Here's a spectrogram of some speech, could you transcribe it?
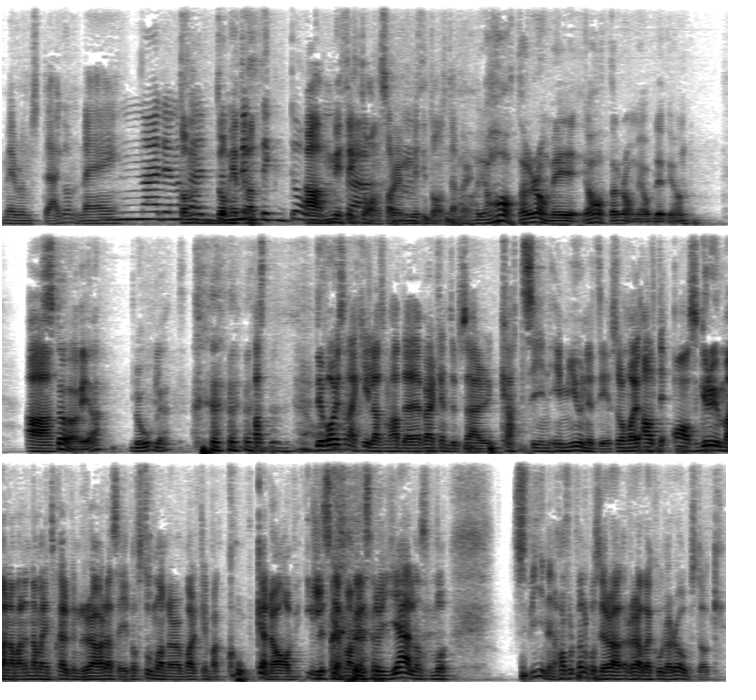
Mehrunes Dagon? Nej. Mm, Nej, det är något De- här, de heter något- Mythic Dawn. Ah, Mythic. Dawn. Sorry, Mm. Mythic Dawn stämmer. Jag hatade dem i, jag hatade dem i Oblivion. Ah, Störiga. Dog lätt. fast det var ju såna här killar som hade verkligen typ så här cutscene immunity. Så de var ju alltid asgrymma när man, när man inte själv kunde röra sig. Då stod man där och verkligen bara kokade av ilska. Så man ville slå ihjäl de små svinen. Har fortfarande på sig rö- röda coola robes dock.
